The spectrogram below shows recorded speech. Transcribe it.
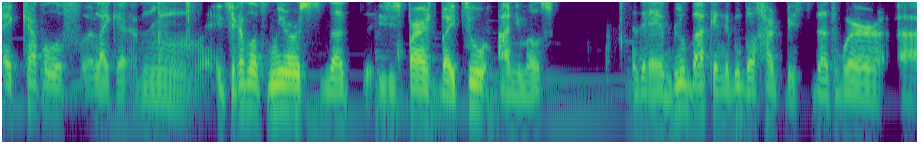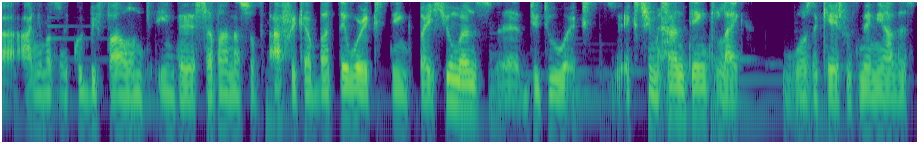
a couple of like um, it's a couple of mirrors that is inspired by two animals the bluebuck and the bubal hartebeest that were uh, animals that could be found in the savannas of Africa, but they were extinct by humans uh, due to ex- extreme hunting, like was the case with many others.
